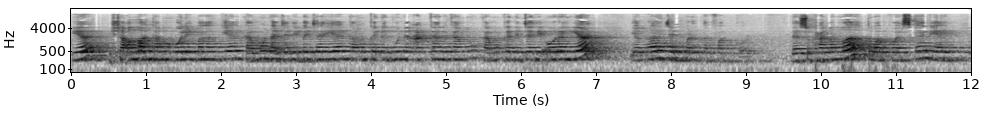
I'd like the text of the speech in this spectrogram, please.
Ya, insyaAllah kamu boleh bahagia. Kamu nak jadi berjaya Kamu kena guna akal kamu. Kamu kena jadi orang yang Yang rajin bertafakur Dan subhanallah tuan-puan sekalian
